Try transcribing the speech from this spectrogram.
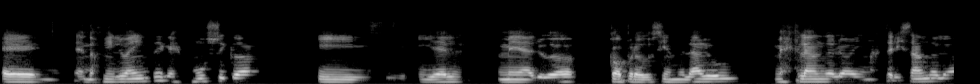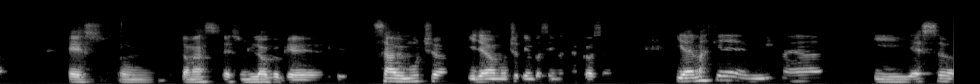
en 2020, que es músico, y, y él me ayudó coproduciendo el álbum, mezclándolo y masterizándolo, es un, Tomás es un loco que sabe mucho y lleva mucho tiempo haciendo estas cosas. Y además tiene mi misma edad y eso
